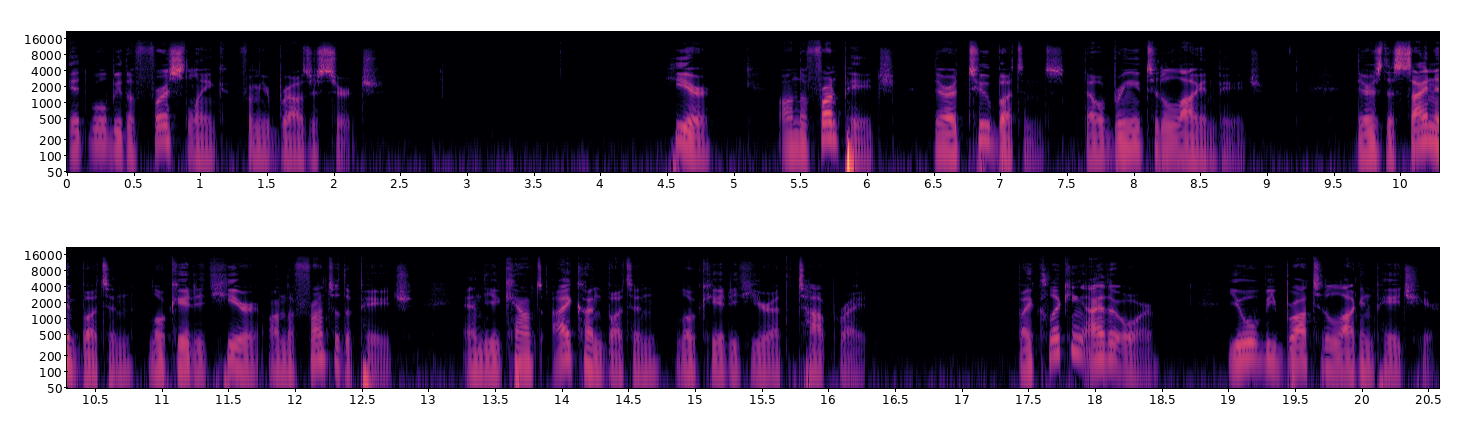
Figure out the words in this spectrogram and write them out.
it will be the first link from your browser search. Here, on the front page, there are two buttons that will bring you to the login page. There's the sign in button located here on the front of the page and the account icon button located here at the top right. By clicking either or, you will be brought to the login page here.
